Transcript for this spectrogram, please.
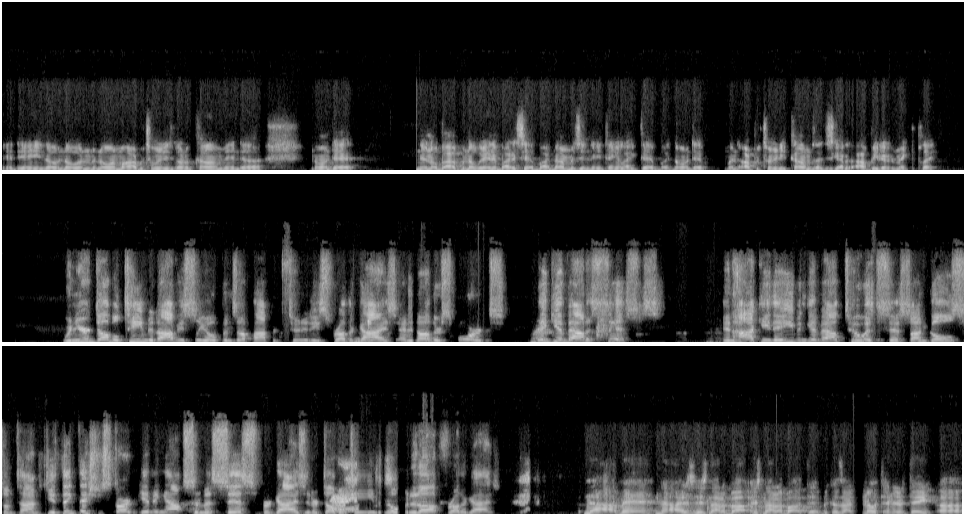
and then you know, knowing knowing my opportunity is gonna come, and uh, knowing that you know, about know what anybody said about numbers and anything like that, but knowing that when the opportunity comes, I just got to I'll be there to make the play when you're double teamed, it obviously opens up opportunities for other guys. And in other sports, they give out assists. In hockey, they even give out two assists on goals sometimes. Do you think they should start giving out some assists for guys that are double teamed and open it up for other guys? Nah, man, nah. It's, it's not about it's not about that because I know at the end of the day uh,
